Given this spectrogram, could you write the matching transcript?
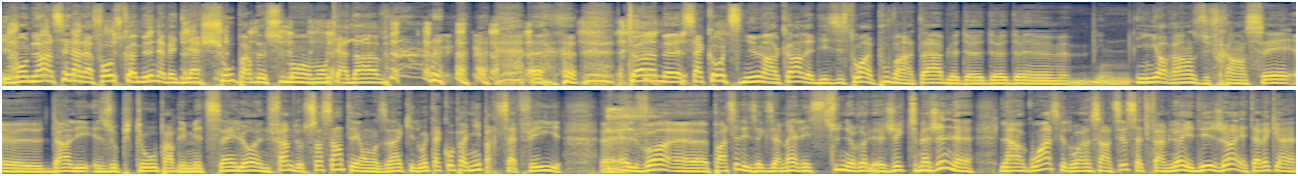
Ils vont me lancer dans la fausse commune avec de la chaux par-dessus mon, mon cadavre. Tom, ça continue encore là, des histoires épouvantables de, de, de ignorance du français euh, dans les hôpitaux par des médecins. Là, une femme de 71 ans qui doit être accompagnée par sa fille, euh, elle va euh, passer des examens à l'Institut neurologique. T'imagines l'angoisse que doit ressentir cette femme-là et déjà est avec un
